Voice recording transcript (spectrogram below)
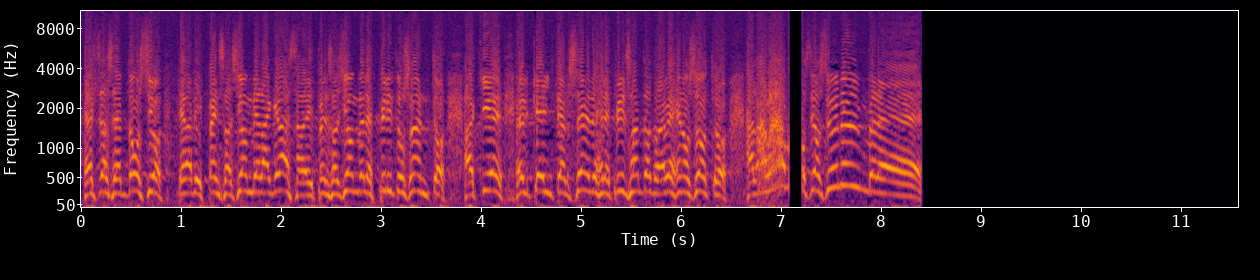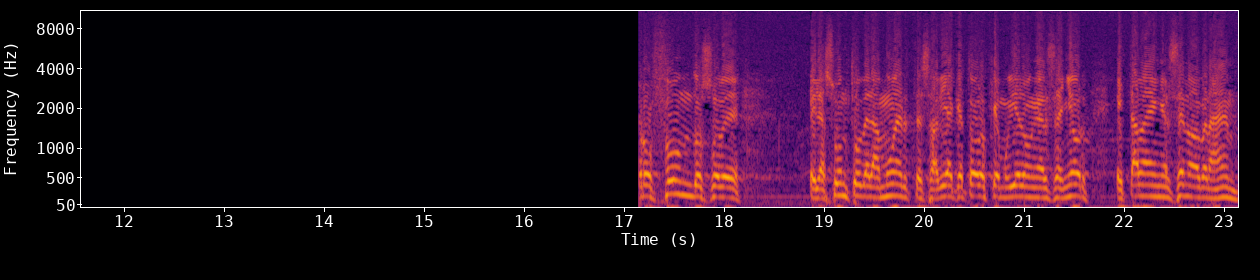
el sacerdocio de la dispensación de la gracia, la dispensación del Espíritu Santo. Aquí es el que intercede es el Espíritu Santo a través de nosotros. Alabamos a su nombre. profundo sobre el asunto de la muerte, sabía que todos los que murieron en el Señor estaban en el seno de Abraham.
